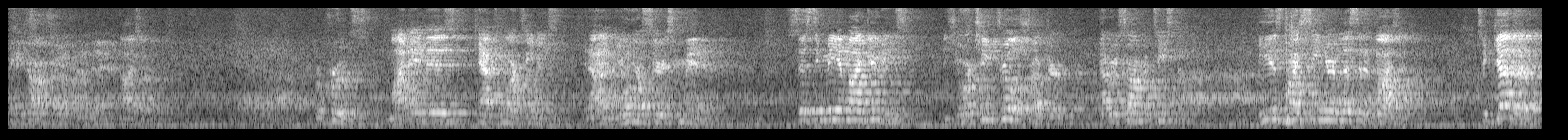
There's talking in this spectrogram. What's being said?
Take charge, straight up in a bit. Aye, sir. Recruits, my name is Captain Martinez, and I am your series commander. Assisting me in my duties is your chief drill instructor, Gunnery Sergeant Batista. He is my senior enlisted advisor. Together,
